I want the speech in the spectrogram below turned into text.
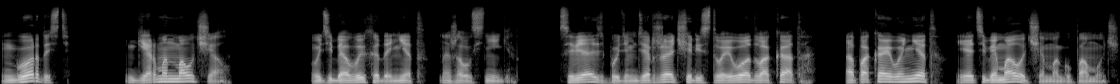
Гордость? Герман молчал. У тебя выхода нет, нажал Снегин. Связь будем держать через твоего адвоката. А пока его нет, я тебе мало чем могу помочь.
